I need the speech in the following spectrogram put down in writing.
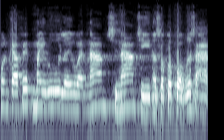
คนกาเฟตไม่รู้เลยว่าน้ำน้ำชีนสกปรกหรือสะอาด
